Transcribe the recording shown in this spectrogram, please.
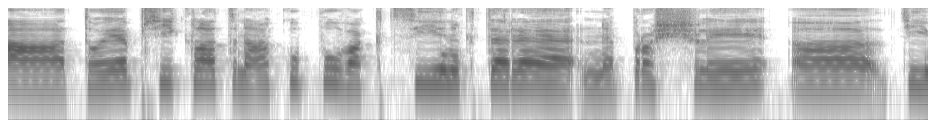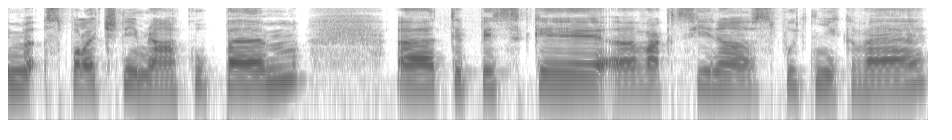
A to je příklad nákupu vakcín, které neprošly eh, tím společným nákupem, eh, typicky eh, vakcína Sputnik V,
